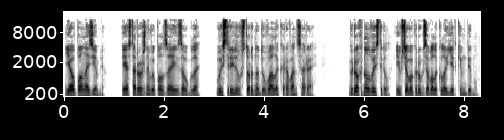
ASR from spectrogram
я упал на землю и, осторожно выползая из-за угла, выстрелил в сторону дувала караван-сарая. Грохнул выстрел, и все вокруг заволокло едким дымом.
